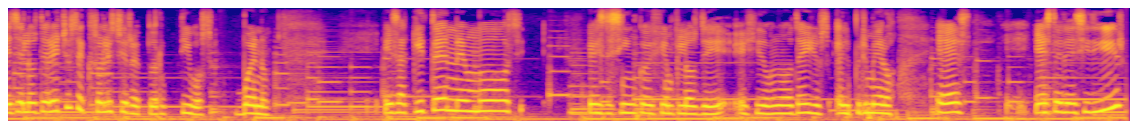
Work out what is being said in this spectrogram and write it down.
Es de los derechos sexuales y reproductivos. Bueno, es aquí tenemos este cinco ejemplos de uno de ellos. El primero es este decidir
